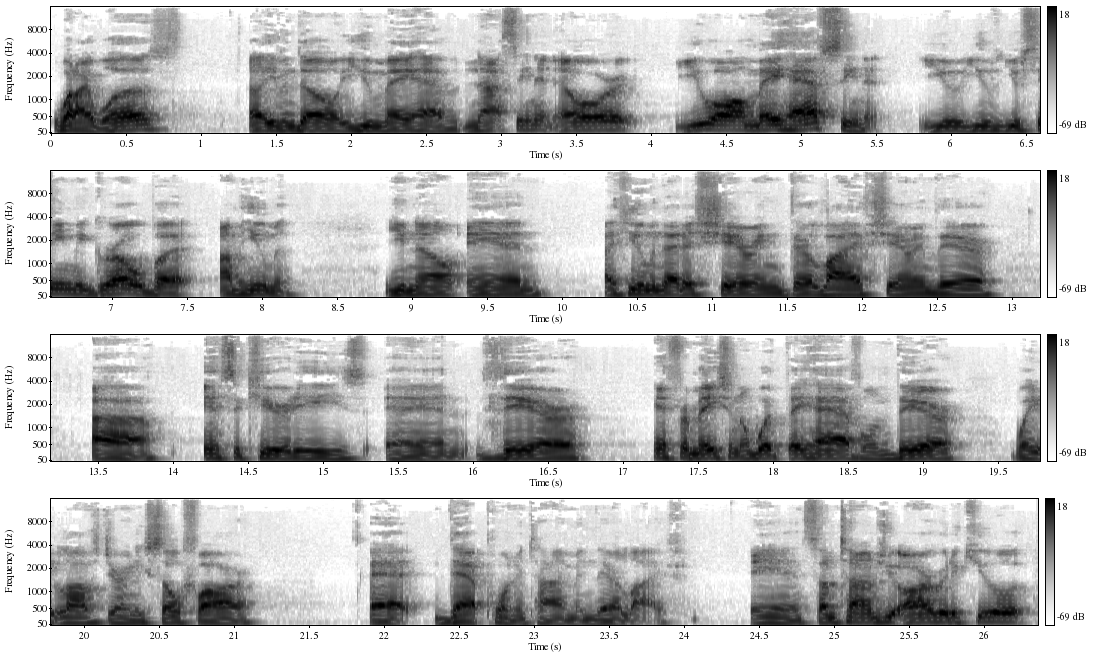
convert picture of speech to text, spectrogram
what I was, uh, even though you may have not seen it, or you all may have seen it. You you you've seen me grow, but I'm human, you know, and a human that is sharing their life, sharing their uh, insecurities and their information on what they have on their weight loss journey so far. at that point in time in their life. And sometimes you are ridiculed,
